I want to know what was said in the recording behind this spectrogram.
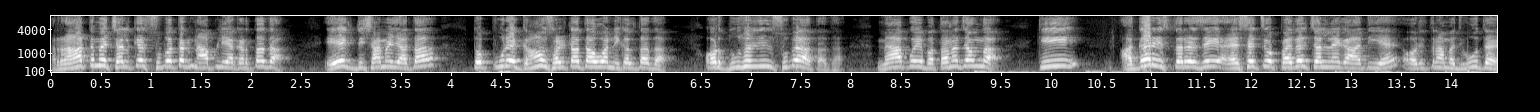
रात में चल के सुबह तक नाप लिया करता था। एक दिशा में जाता तो पूरे गाँव सल्टाता हुआ निकलता था और दूसरे दिन सुबह आता था। मैं आपको ये बताना चाहूँगा कि अगर इस तरह से एसएचओ पैदल चलने का आदि है और इतना मज़बूत है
